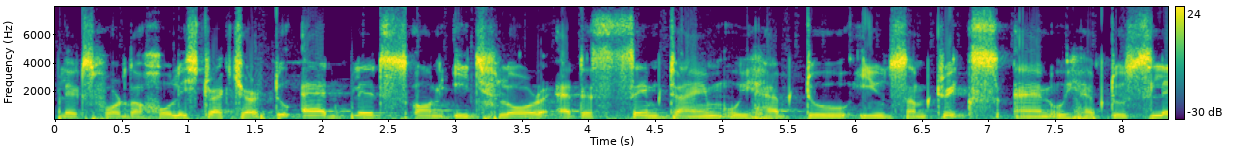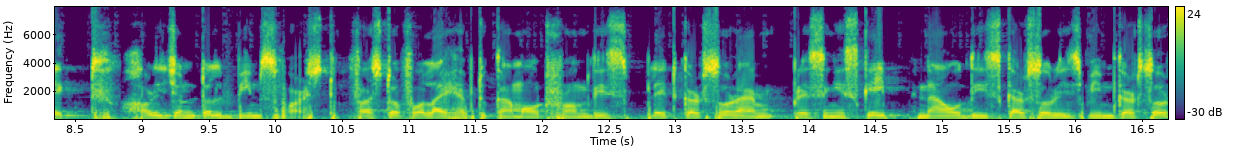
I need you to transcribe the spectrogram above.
plates for the whole structure. To add plates on each floor at the same time we have to use some tricks and we have to select horizontal beams first. First of all I have to come out from this plate cursor. I'm pressing escape. Now this cursor is beam cursor.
